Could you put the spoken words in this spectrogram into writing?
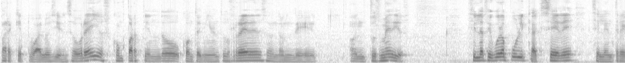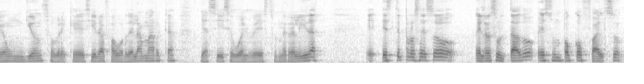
para que tú hables bien sobre ellos, compartiendo contenido en tus redes o en, donde, o en tus medios. Si la figura pública accede, se le entrega un guion sobre qué decir a favor de la marca y así se vuelve esto una realidad. E, este proceso, el resultado es un poco falso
